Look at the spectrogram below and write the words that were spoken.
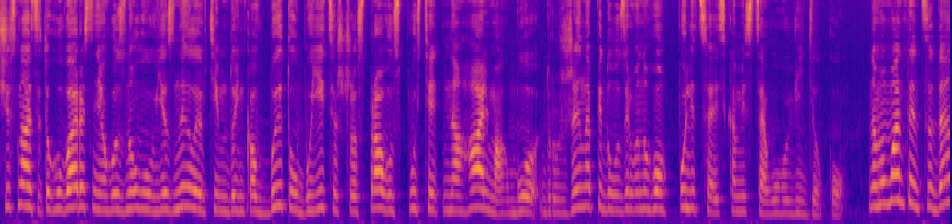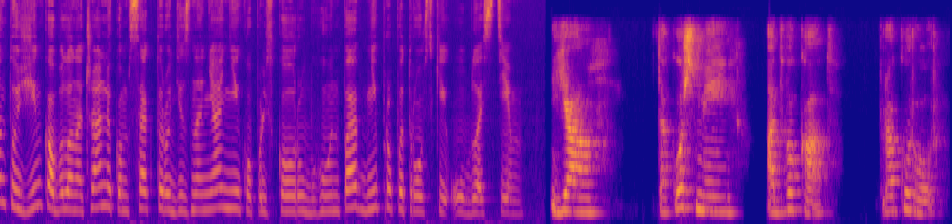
16 вересня його знову ув'язнили. Втім, донька вбитого боїться, що справу спустять на гальмах, бо дружина підозрюваного поліцейська місцевого відділку. На момент інциденту жінка була начальником сектору дізнання Нікопольського РУБ ГУНП в Дніпропетровській області. Я також мій адвокат, прокурор,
